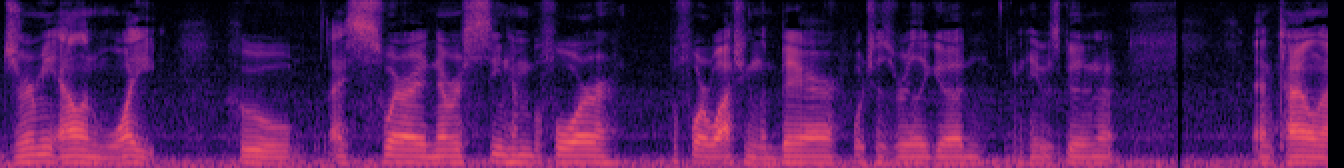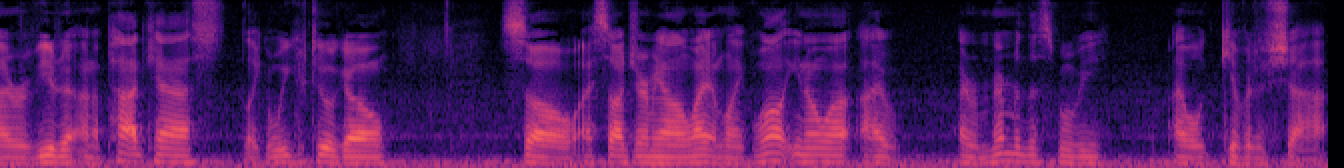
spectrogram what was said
Jeremy Allen White, who I swear I had never seen him before before watching The Bear, which was really good, and he was good in it. And Kyle and I reviewed it on a podcast like a week or two ago. So I saw Jeremy Allen White. I'm like, well, you know what? I I remember this movie. I will give it a shot.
